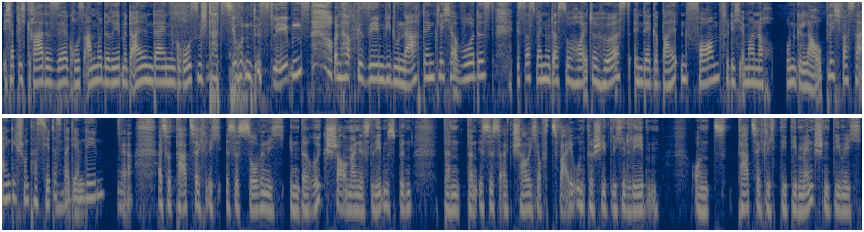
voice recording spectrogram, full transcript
Ich habe dich gerade sehr groß anmoderiert mit allen deinen großen Stationen des Lebens und habe gesehen, wie du nachdenklicher wurdest. Ist das, wenn du das so heute hörst, in der geballten Form Form für dich immer noch unglaublich, was da eigentlich schon passiert ist bei dir im Leben? Ja, also tatsächlich ist es so, wenn ich in der Rückschau meines Lebens bin, dann, dann ist es, als schaue ich auf zwei unterschiedliche Leben. Und tatsächlich die, die Menschen, die mich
